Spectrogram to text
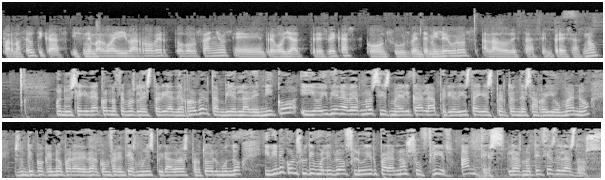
farmacéuticas y sin embargo ahí va Robert todos los años, eh, entregó ya tres becas con sus 20.000 euros al lado de estas empresas, ¿no? Bueno, enseguida conocemos la historia de Robert, también la de Nico, y hoy viene a vernos Ismael Cala, periodista y experto en desarrollo humano. Es un tipo que no para de dar conferencias muy inspiradoras por todo el mundo y viene con su último libro, Fluir para no sufrir. Antes, las noticias de las dos.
